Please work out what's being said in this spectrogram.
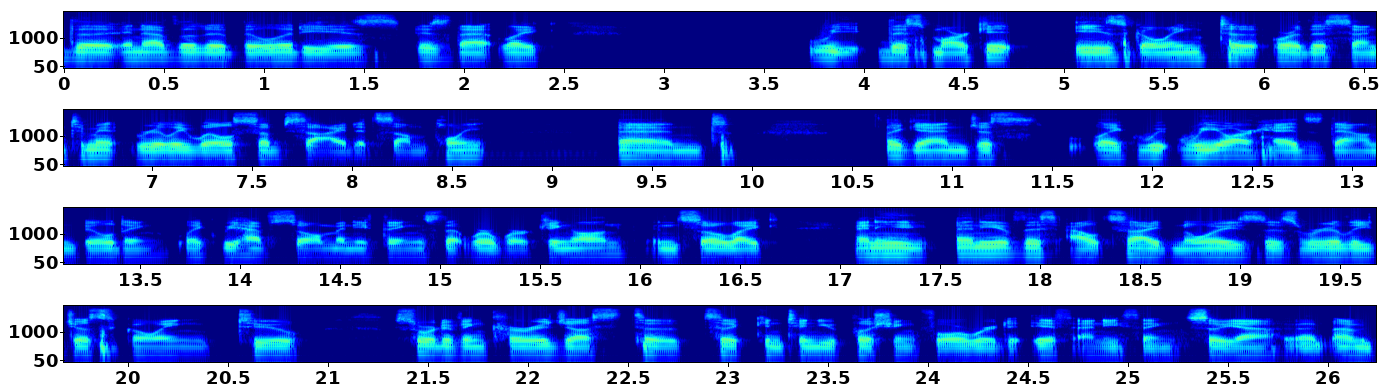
The inevitability is is that like we this market is going to or this sentiment really will subside at some point and again just like we, we are heads down building. Like we have so many things that we're working on. And so like any any of this outside noise is really just going to sort of encourage us to to continue pushing forward if anything. So yeah i'm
